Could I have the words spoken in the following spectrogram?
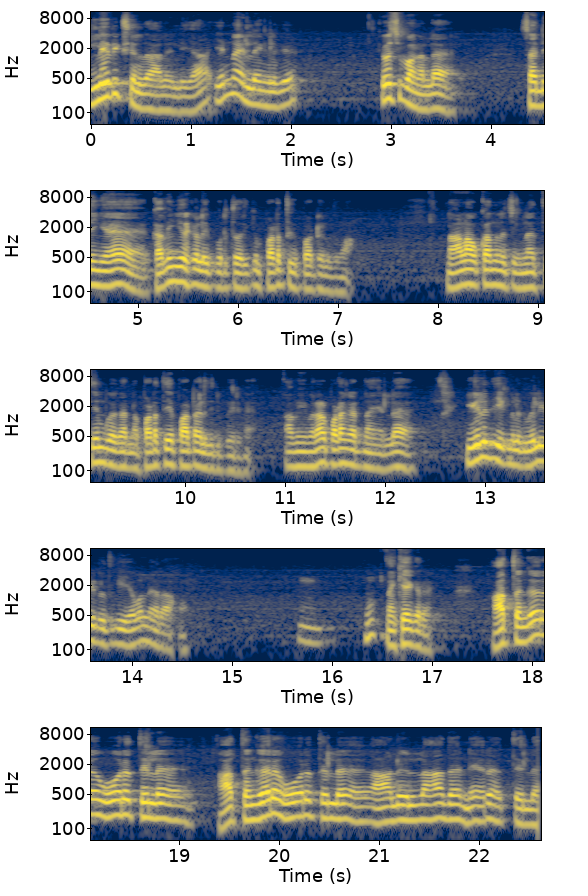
லிரிக்ஸ் எழுத ஆள் இல்லையா? என்ன இல்லை எங்களுக்கு? யோசிப்பாங்கல்ல. சார் நீங்கள் கவிஞர்களை பொறுத்த வரைக்கும் படத்துக்கு பாட்டு எழுதுவான் நான்லாம் உட்காந்து வச்சுங்களேன் திமுக காரனை படத்தையே பாட்டாக எழுதிட்டு போயிருவேன். அவங்க மேலே படம் காட்டினாங்கல்ல எழுதி எங்களுக்கு வெளியிடுறதுக்கு எவ்வளோ நேரம் ஆகும்? நான் கேட்குறேன். ஆத்தங்கர ஓரத்தில் ஆத்தங்கர ஓரத்தில் ஆள் இல்லாத நேரத்தில்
